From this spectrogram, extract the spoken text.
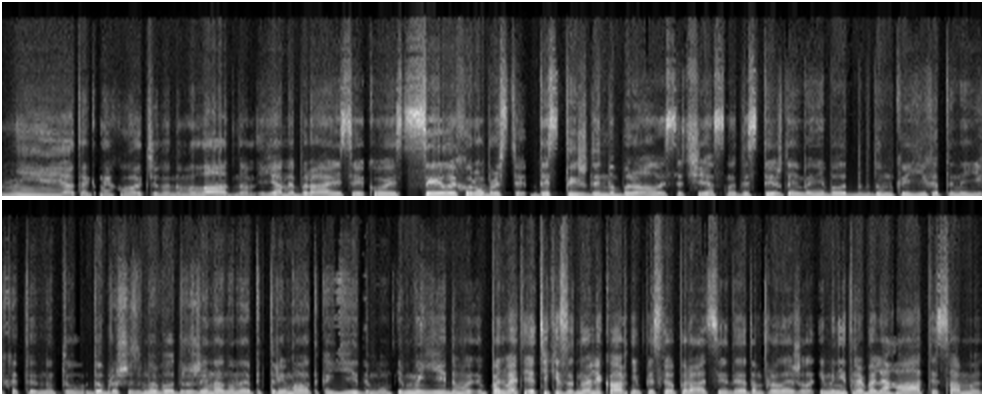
Ні, я так не хочу. Ну думаю, ладно. І я набираюся якоїсь сили, хоробрості. Десь тиждень набиралася, чесно. Десь тиждень мені були думки їхати, не їхати. Ну то добре, що зі мною була дружина, вона мене підтримала, така їдемо. І ми їдемо. І Пам'ятаєте, я тільки з одної лікарні після операції, де я там пролежала, і мені треба лягати саме.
